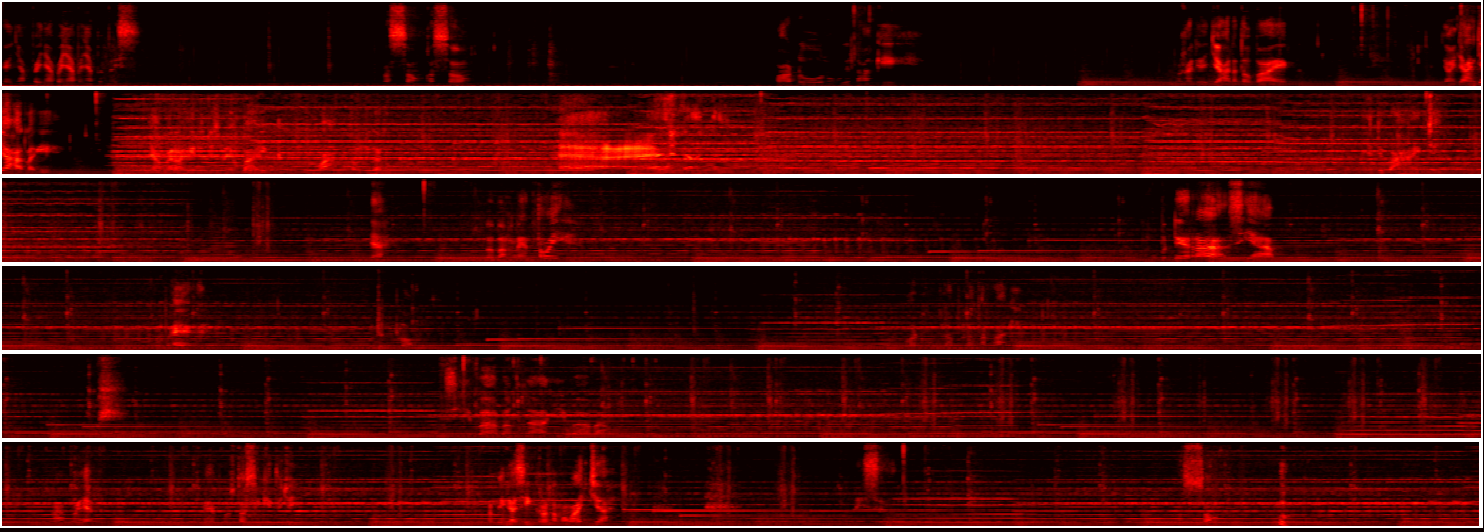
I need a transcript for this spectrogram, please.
Eh nyampe nyampe nyampe nyampe please. Kosong kosong. Waduh, nungguin lagi. Apakah dia jahat atau baik? Jangan-jangan jahat lagi. Yang merah ini justru yang baik. Wah, tahu juga tuh. Eh. Baik sih. Ya, babang lentoy. Bendera siap. Huruf E wooden block waduh 88 lagi. Wih. si babang lagi nggak sinkron sama wajah. Nice kosong. Uh.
